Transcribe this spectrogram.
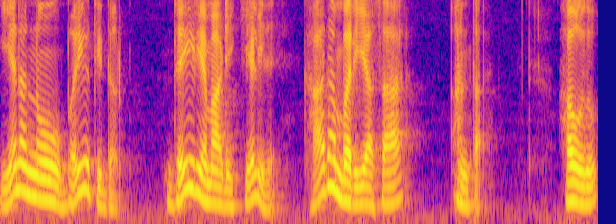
ಏನನ್ನೋ ಬರೆಯುತ್ತಿದ್ದರು. ಧೈರ್ಯ ಮಾಡಿ ಕೇಳಿದೆ, ಕಾದಂಬರಿಯ ಸಾರ್? ಅಂತ. ಹೌದು,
